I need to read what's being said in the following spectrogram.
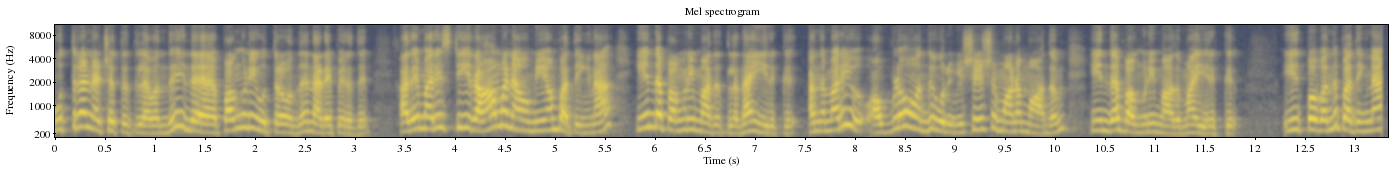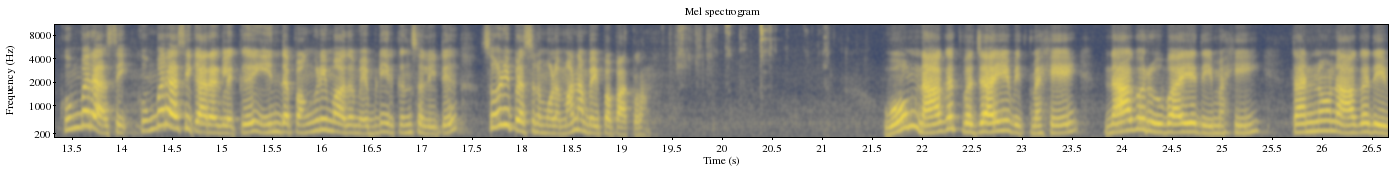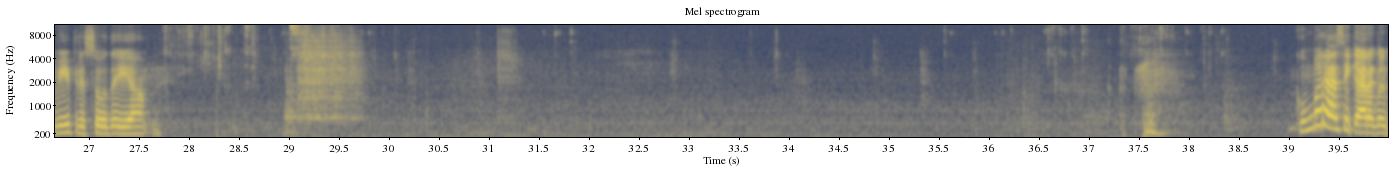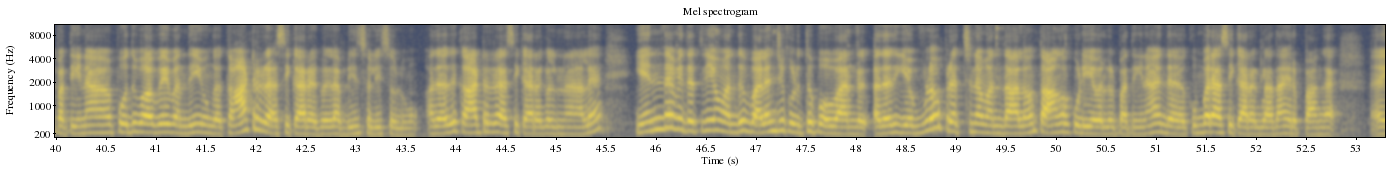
உத்திர நட்சத்திரத்தில் வந்து இந்த பங்குனி உத்திரம் வந்து நடைபெறுது. அதே மாதிரி ஸ்ரீ ராமநவமியும் பார்த்தீங்கன்னா இந்த பங்குனி மாதத்தில் தான் இருக்குது அந்த மாதிரி அவ்வளோ வந்து ஒரு விசேஷமான மாதம் இந்த பங்குனி மாதமாக இருக்குது இப்போ வந்து பார்த்தீங்கன்னா கும்பராசி கும்பராசிக்காரர்களுக்கு இந்த பங்குனி மாதம் எப்படி இருக்குன்னு சொல்லிட்டு சோழி பிரசனம் மூலமாக நம்ம இப்போ பார்க்கலாம். ஓம் நாகத்வஜாய வித்மகே நாகரூபாய தீமகி தன்னோ நாகதேவி பிரசோதயா. கும்பராசிக்காரர்கள் பார்த்தீங்கன்னா பொதுவாகவே வந்து இவங்க காற்று ராசிக்காரர்கள் அப்படின்னு சொல்லி சொல்லுவோம். அதாவது காற்று ராசிக்காரர்கள்னால எந்த விதத்துலையும் வந்து வளைஞ்சு கொடுத்து போவார்கள். அதாவது எவ்வளோ பிரச்சனை வந்தாலும் தாங்கக்கூடியவர்கள் பார்த்தீங்கன்னா இந்த கும்பராசிக்காரர்களாக தான் இருப்பாங்க.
